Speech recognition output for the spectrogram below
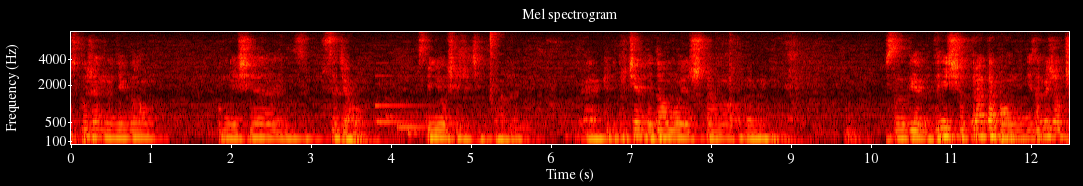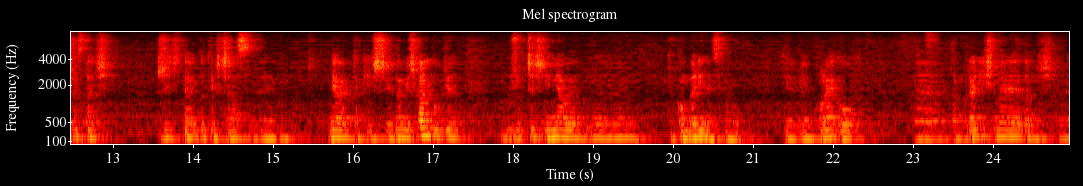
spojrzałem na niego, u mnie się zadziało. Zmieniło się życie. E, Kiedy wróciłem do domu, już to em, postanowiłem wynieść się od brata, bo on nie zamierzał przestać żyć tak jak dotychczas. Em, Miałem takie jeszcze jedno mieszkanko, gdzie dużo wcześniej miałem em, taką melinę swoją, gdzie miałem kolegów, e, tam graliśmy, tam żeśmy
